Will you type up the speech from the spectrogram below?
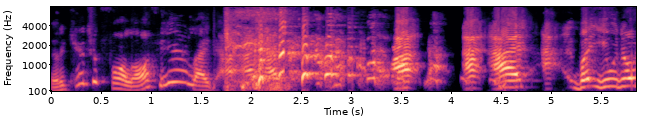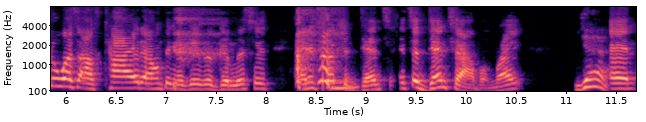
"Did Kendrick fall off here?" Like, I, I, I, I, I, but you know what it was? I was tired. I don't think I gave it a good listen, and it's such a dense. It's a dense album, right? Yeah. And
